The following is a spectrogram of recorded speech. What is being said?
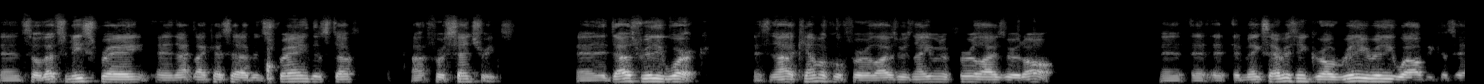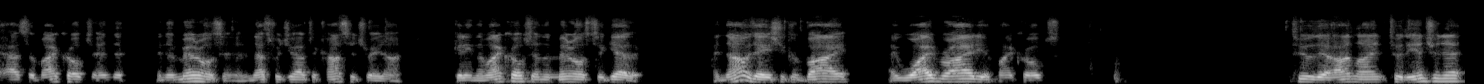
And so that's me spraying. And I, like I said, I've been spraying this stuff for centuries, and it does really work. It's not a chemical fertilizer. It's not even a fertilizer at all. And it, it makes everything grow really, really well because it has the microbes and the and the minerals in it. And that's what you have to concentrate on, getting the microbes and the minerals together. And nowadays you can buy a wide variety of microbes through the online, through the internet,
